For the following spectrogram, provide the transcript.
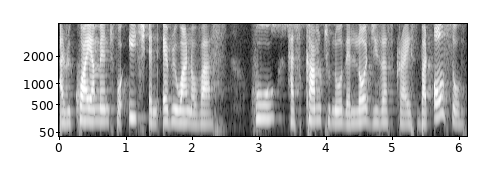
a requirement for each and every one of us who has come to know the Lord Jesus Christ, but also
